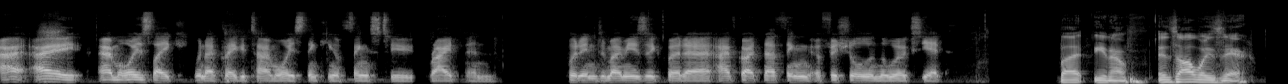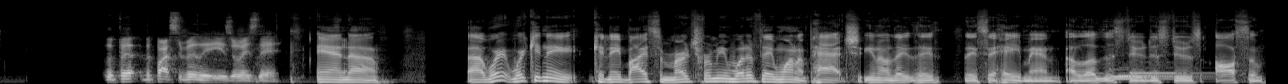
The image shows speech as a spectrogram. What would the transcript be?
I I am always like when I play guitar, I'm always thinking of things to write and put into my music, but uh, I've got nothing official in the works yet. But you know, it's always there. The the possibility is always there. And uh, uh, where where can they can they buy some merch from you? What if they want a patch? You know, they they they say, "Hey, man, I love this dude. This dude's awesome,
